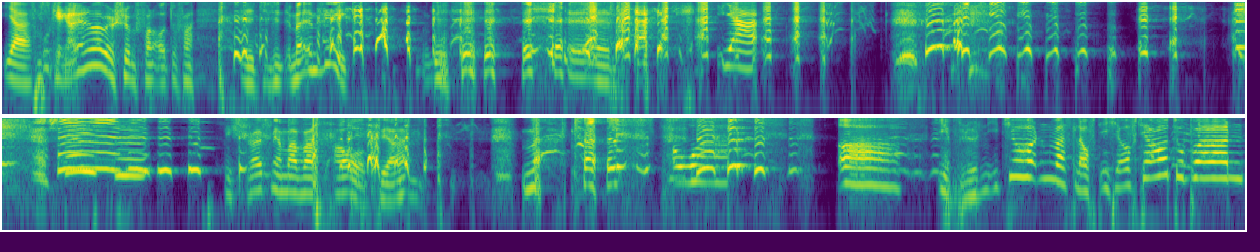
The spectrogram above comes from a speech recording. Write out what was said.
ja. Fußgänger werden immer beschimpft von Autofahrern. Äh, die sind immer im Weg. äh, Ja. ich schreibe mir mal was auf, ja. Mach das. Oh. oh. Ihr blöden Idioten, was lauft ihr hier auf der Autobahn?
